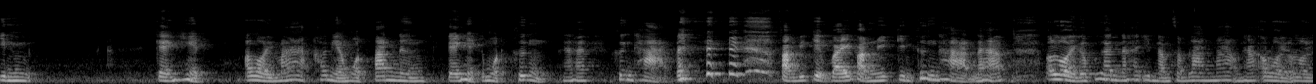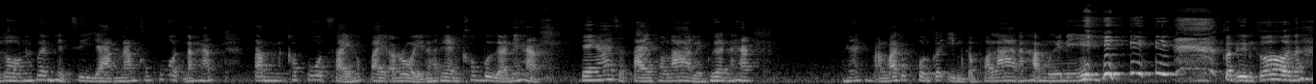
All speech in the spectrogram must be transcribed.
กิน แกงเห็ดอร่อยมากข้าวเหนียวหมดปั้นหนึ่งแกงเห็ดก็หมดครึ่งนะคะครึ่งถาด ฝั่งนี้เก็บไว้ฝั่งนี้กินครึ่งถาดนะคะอร่อยกับเพื่อนนะคะอิ่มน้ำสำราญมากนะคะอร่อยอร่อยลองนะเพื่อนเห็ดสี่อย่างน้ำข้าวโพดนะคะตำข้าวโพดใส่เข้าไปอร่อยนะคะแทนข้าวเบื่อเนี่ยค่ะง่ายๆสไตล์พอล่าเลยเพื่อนนะคะ นะหวังว่าทุกคนก็อิ่มกับพอล่านะคะ มื้อนี้ ก่อนอื่นก็นะค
